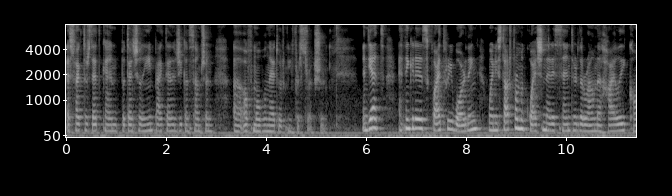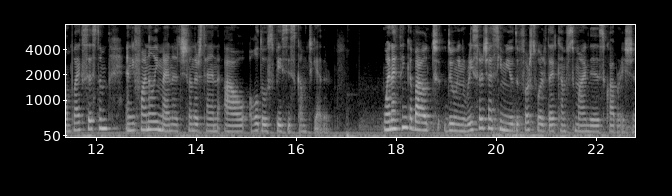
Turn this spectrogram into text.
as factors that can potentially impact energy consumption uh, of mobile network infrastructure. And yet, I think it is quite rewarding when you start from a question that is centered around a highly complex system and you finally manage to understand how all those pieces come together. When I think about doing research at CMU, the first word that comes to mind is collaboration.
